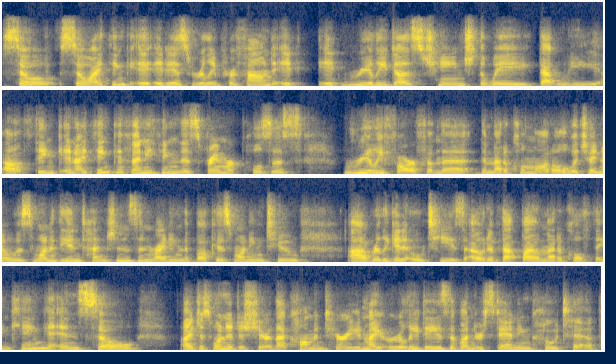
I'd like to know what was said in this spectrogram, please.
So, so I think it, it is really profound. It it really does change the way that we uh, think, and I think if anything, this framework pulls us really far from the the medical model, which I know is one of the intentions in writing the book, is wanting to uh, really get OTs out of that biomedical thinking, and so. I just wanted to share that commentary in my early days of understanding COTIP.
